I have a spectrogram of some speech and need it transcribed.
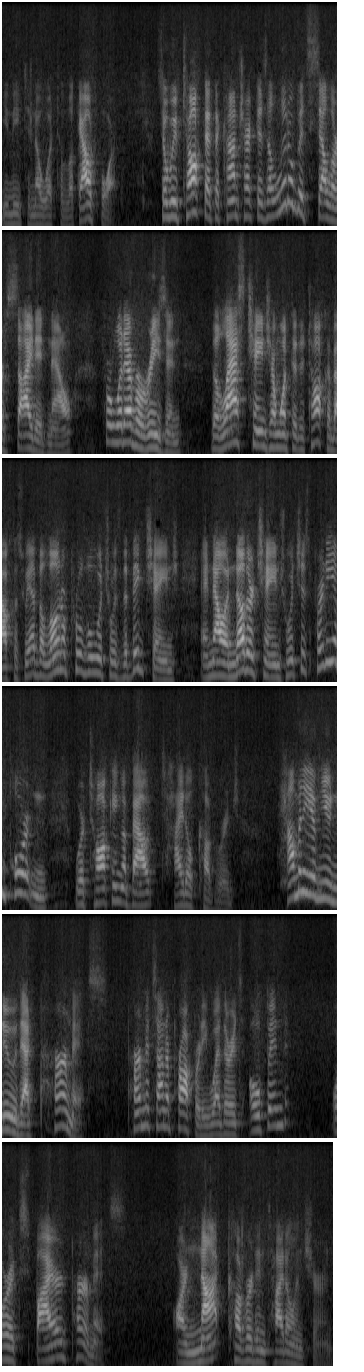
you need to know what to look out for. So, we've talked that the contract is a little bit seller sided now for whatever reason. The last change I wanted to talk about, because we had the loan approval, which was the big change, and now another change, which is pretty important. We're talking about title coverage. How many of you knew that permits, permits on a property, whether it's opened or expired permits, are not covered in title insurance?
